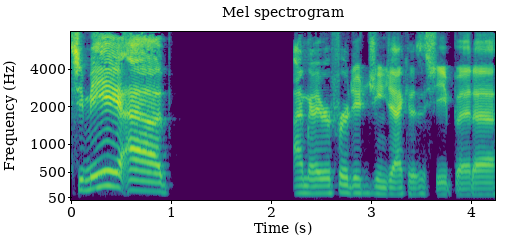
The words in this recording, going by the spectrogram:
to me, uh, I'm gonna refer to Jean Jacket as a she, but uh,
